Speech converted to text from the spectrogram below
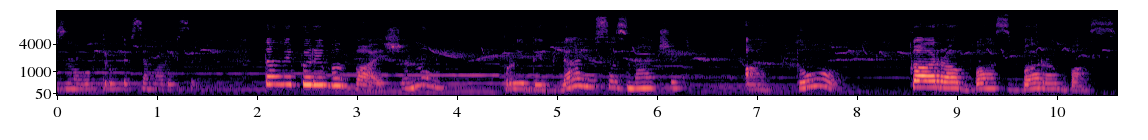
знову втрутився Марусик. Та не перебивай же, ну, придивляюся, значить, а то Карабас-Барабас.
